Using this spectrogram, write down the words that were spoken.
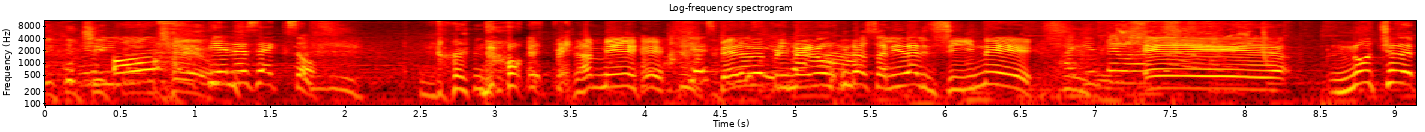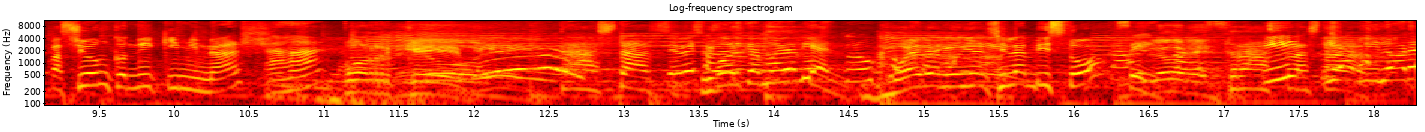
y cuchillo o tienes sexo? No, espérame. Espérame primero una salida al cine. ¿A quién te vas? Eh, Noche de pasión con Nicki Minaj. Ajá. Porque. Tas, tas. Porque mueve bien. Mueve muy bien. ¿Sí la han visto? Sí. Tras, ¿Y, tras, y a tras. mi Lore?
